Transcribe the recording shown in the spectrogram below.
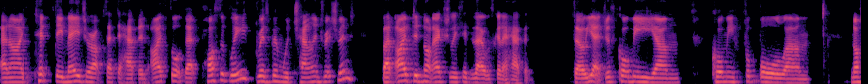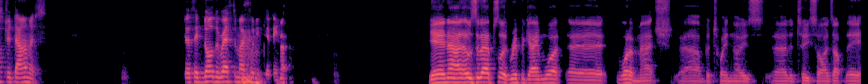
And I tipped the major upset to happen. I thought that possibly Brisbane would challenge Richmond, but I did not actually think that, that was going to happen. So yeah, just call me um, call me football um, Nostradamus. Just ignore the rest of my footy tipping. Yeah, no, it was an absolute ripper game. What uh, what a match uh, between those uh, the two sides up there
